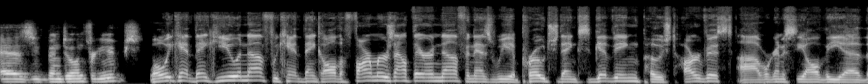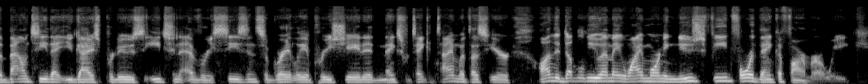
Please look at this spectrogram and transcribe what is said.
as you've been doing for years. Well, we can't thank you enough. We can't thank all the farmers out there enough. And as we approach Thanksgiving post harvest, uh, we're going to see all the uh, the bounty that you guys produce each and every season. So greatly appreciate it. And thanks for taking time with us here on the WMAY morning news feed for Thank a Farmer Week.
